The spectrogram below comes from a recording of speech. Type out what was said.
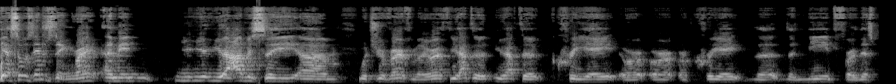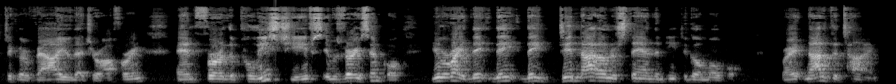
Yeah, so it was interesting, right? I mean, you, you, obviously, um, which you're very familiar with, you have to you have to create or, or, or create the the need for this particular value that you're offering. And for the police chiefs, it was very simple. You were right; they they they did not understand the need to go mobile, right? Not at the time.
